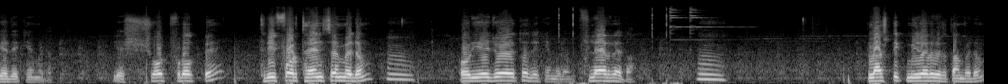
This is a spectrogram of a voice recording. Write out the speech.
ये देखिए मैडम ये शॉर्ट फ्रॉक पे थ्री फोर्थ हैंड्स है मैडम हम्म और ये जो है तो देखिए मैडम फ्लेयर रहता हम्म प्लास्टिक मिरर रहता madam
